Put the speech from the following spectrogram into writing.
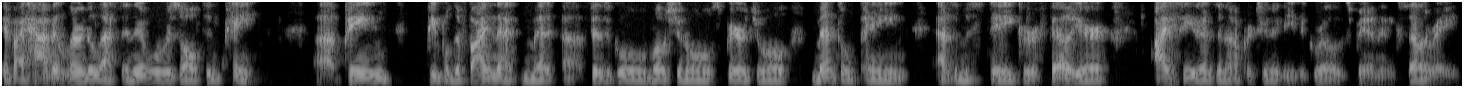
If I haven't learned a lesson, it will result in pain. Uh, pain people define that met, uh, physical, emotional, spiritual, mental pain as a mistake or a failure. I see it as an opportunity to grow, expand, and accelerate.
